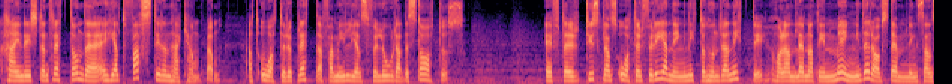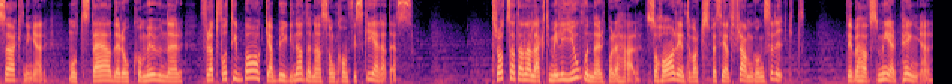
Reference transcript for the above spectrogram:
Heinrich den trettonde är helt fast i den här kampen att återupprätta familjens förlorade status. Efter Tysklands återförening 1990 har han lämnat in mängder av stämningsansökningar mot städer och kommuner för att få tillbaka byggnaderna som konfiskerades. Trots att han har lagt miljoner på det här så har det inte varit speciellt framgångsrikt. Det behövs mer pengar.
